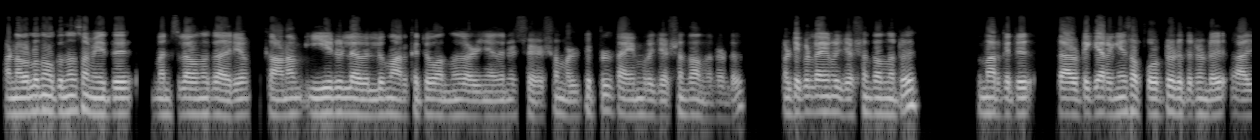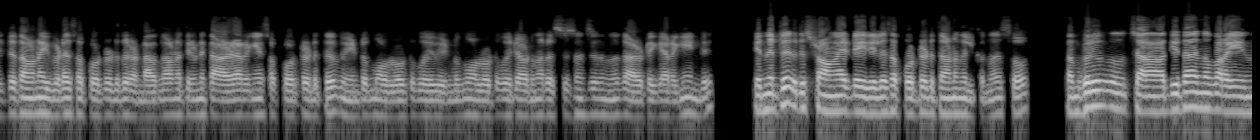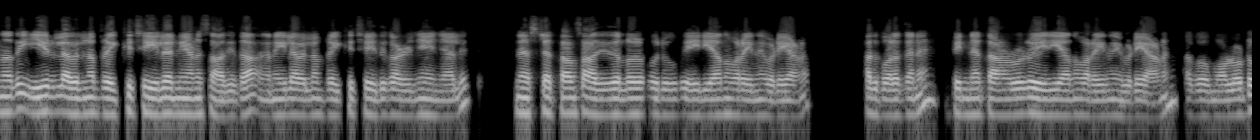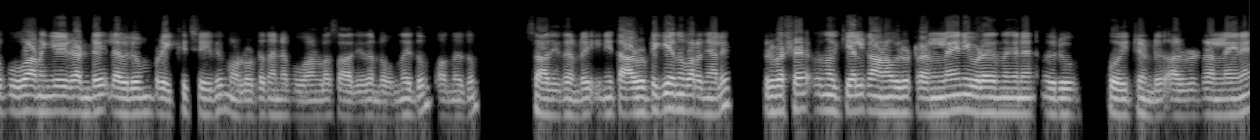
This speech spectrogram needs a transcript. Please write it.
വൺ അവറിൽ നോക്കുന്ന സമയത്ത് മനസ്സിലാവുന്ന കാര്യം കാണാം ഈ ഒരു ലെവലിൽ മാർക്കറ്റ് വന്നു കഴിഞ്ഞതിന് ശേഷം മൾട്ടിപ്പിൾ ടൈം റിജക്ഷൻ തന്നിട്ടുണ്ട്. മൾട്ടിപ്പിൾ ടൈം റിജക്ഷൻ തന്നിട്ട് മാർക്കറ്റ് താഴോട്ടേക്ക് ഇറങ്ങിയ സപ്പോർട്ട് എടുത്തിട്ടുണ്ട്. ആദ്യത്തെ തവണ ഇവിടെ സപ്പോർട്ട് എടുത്ത് രണ്ടാമത്തെ തവണ തിരുവണി താഴെ ഇറങ്ങിയ സപ്പോർട്ട് എടുത്ത് വീണ്ടും മുകളിലോട്ട് പോയി വീണ്ടും മുകളിലോട്ട് പോയിട്ട് അവിടുന്ന് റെസിസ്റ്റൻസ് നിന്ന് താഴോട്ടേക്ക് ഇറങ്ങിയിട്ടുണ്ട്. എന്നിട്ട് ഒരു സ്ട്രോങ് ആയിട്ട് ഏരിയയിൽ സപ്പോർട്ട് എടുത്താണ് നിൽക്കുന്നത്. സോ നമുക്കൊരു സാധ്യത എന്ന് പറയുന്നത് ഈ ഒരു ലെവലിനെ ബ്രേക്ക് ചെയ്യൽ തന്നെയാണ് സാധ്യത. അങ്ങനെ ഈ ലെവലിനെ ബ്രേക്ക് ചെയ്ത് കഴിഞ്ഞു കഴിഞ്ഞാൽ നെക്സ്റ്റ് എത്താൻ സാധ്യതയുള്ള ഒരു ഏരിയ എന്ന് പറയുന്നത് ഇവിടെയാണ്. അതുപോലെ തന്നെ പിന്നെ താഴൊരു ഏരിയ എന്ന് പറയുന്നത് ഇവിടെയാണ്. അപ്പോൾ മുകളിലോട്ട് പോവുകയാണെങ്കിൽ രണ്ട് ലെവലും ബ്രേക്ക് ചെയ്ത് മുകളിലോട്ട് തന്നെ പോകാനുള്ള സാധ്യത ഉണ്ട്. ഒന്ന് ഇതും ഒന്ന് ഇതും സാധ്യത ഉണ്ട്. ഇനി താഴോട്ടേക്ക് എന്ന് പറഞ്ഞാൽ ഒരുപക്ഷെ നോക്കിയാൽ കാണാം ഒരു ട്രെൻഡ് ലൈൻ ഇവിടെ നിന്ന് ഇങ്ങനെ ഒരു പോയിട്ടുണ്ട് ആ ഒരു ട്രെൻഡ് ലൈനെ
